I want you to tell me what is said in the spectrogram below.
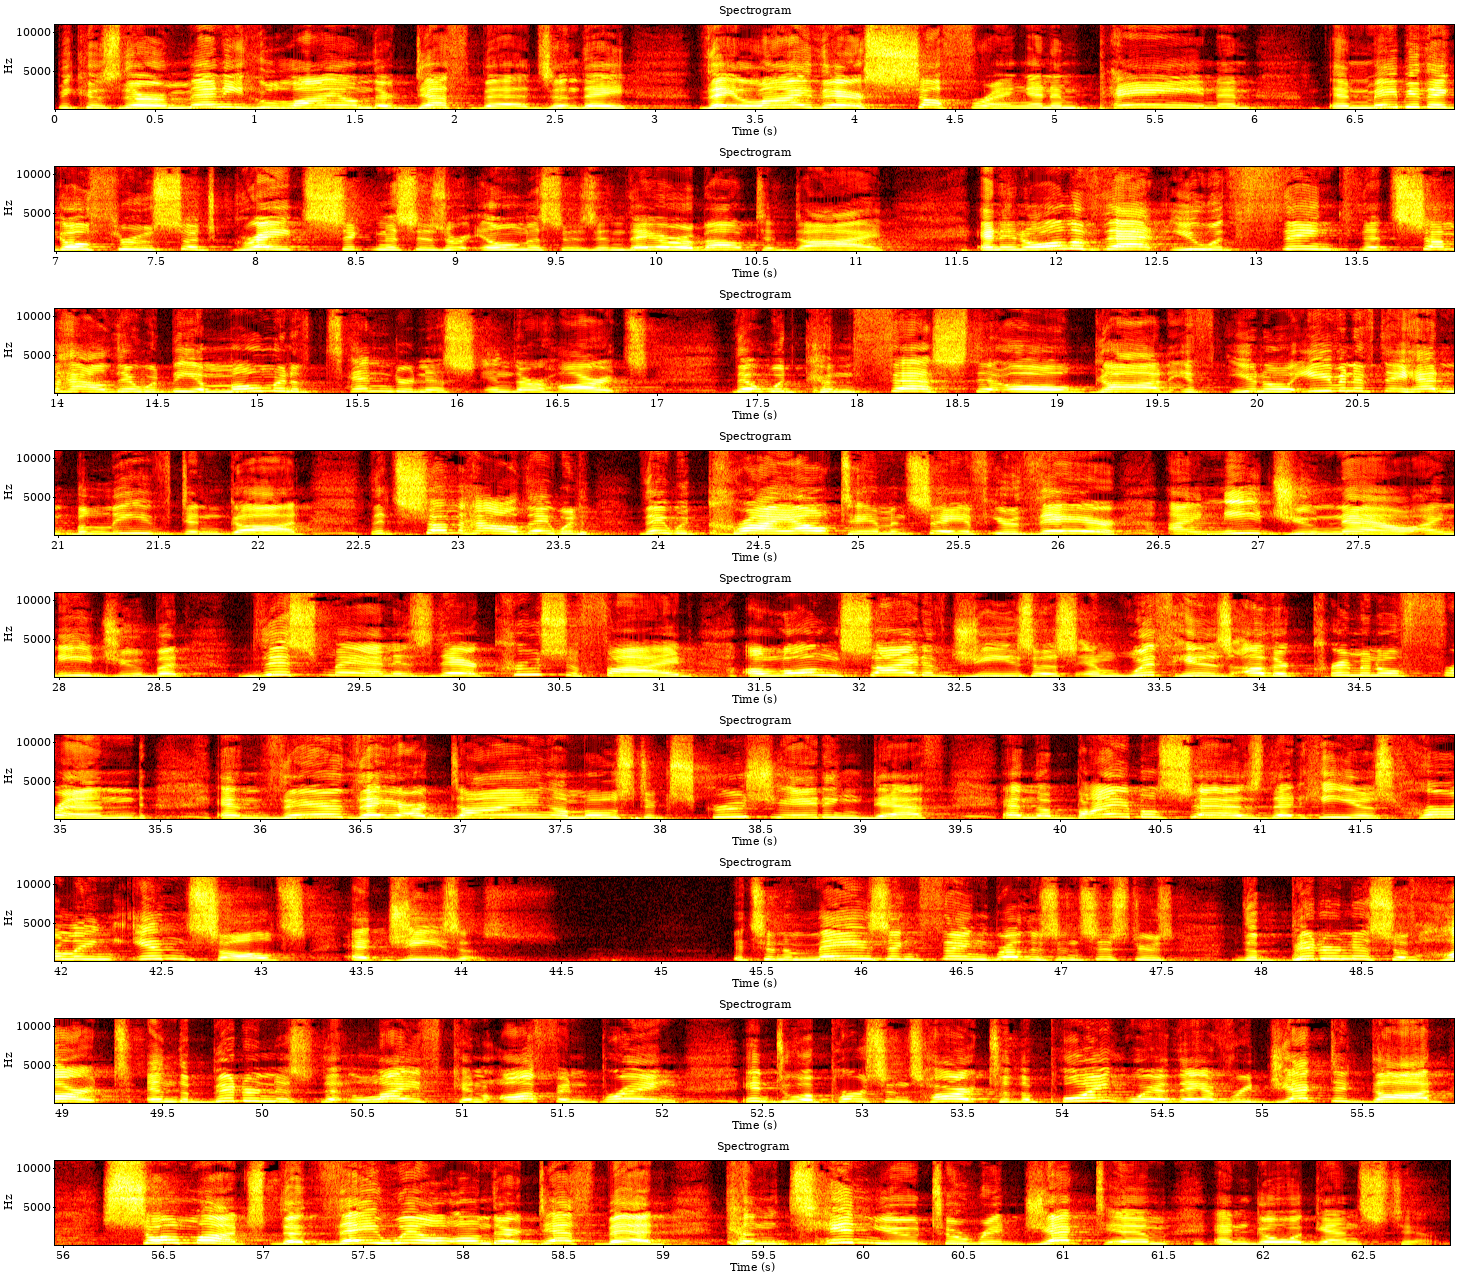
Because there are many who lie on their deathbeds and they, they lie there suffering and in pain and and maybe they go through such great sicknesses or illnesses and they are about to die. And in all of that, you would think that somehow there would be a moment of tenderness in their hearts that would confess that, oh God, if you know, even if they hadn't believed in God, that somehow they would they would cry out to him and say, if you're there, I need you now, I need you. But this man is there crucified alongside of Jesus and with his other criminal friend, and there they are dying a most excruciating death. And the Bible says that he is hurling insults at Jesus. It's an amazing thing, brothers and sisters, the bitterness of heart and the bitterness that life can often bring into a person's heart to the point where they have rejected God so much that they will, on their deathbed, continue to reject Him and go against Him.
